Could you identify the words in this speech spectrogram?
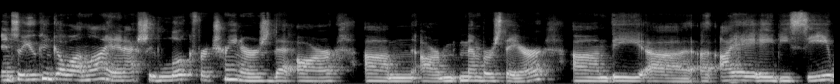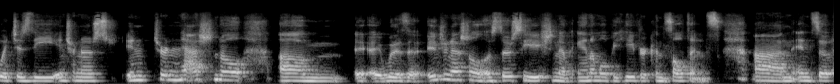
and so you can go online and actually look for trainers that are um, are members there. Um, the uh, IAABC, which is the interna- international um, what is it? International Association of Animal Behavior Consultants. Um, and so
